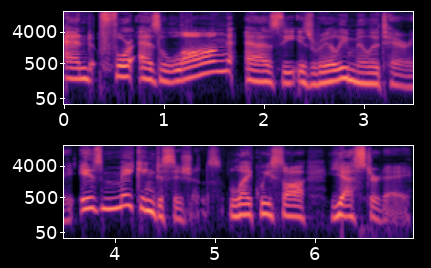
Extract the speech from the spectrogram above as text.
And for as long as the Israeli military is making decisions, like we saw yesterday,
